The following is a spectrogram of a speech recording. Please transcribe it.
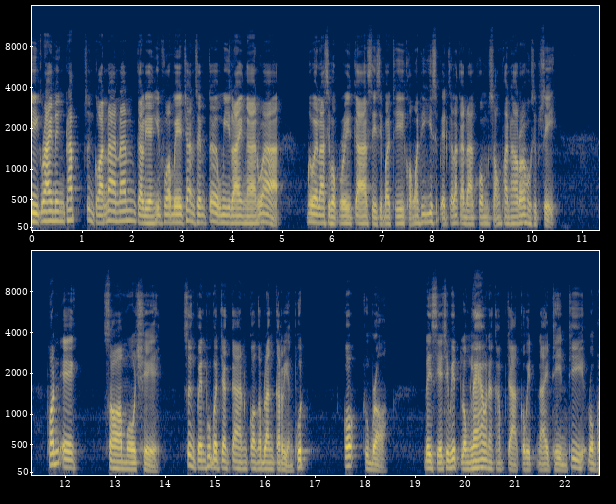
อีกรายหนึ่งครับ ซึ่งก่อนหน้านั้นกะเหรี่ยง Information Center มีรายงานว่าเมื่อเวลา 16นาฬิกา40นาทีของวันที่ 21 กรกฎาคม 2564 พลเอกซอโมเช ซึ่งเป็นผู้บัญชาการกองกำลังกะเหรี่ยงพุทธโกทูบรอ ได้เสียชีวิตลงแล้วนะครับ จากโควิด -19 ที่โรงพ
